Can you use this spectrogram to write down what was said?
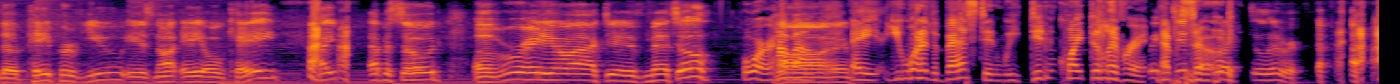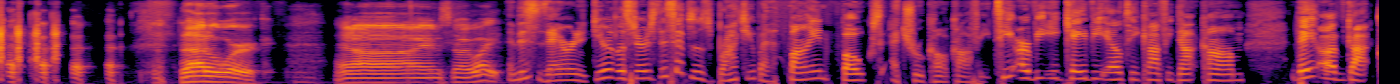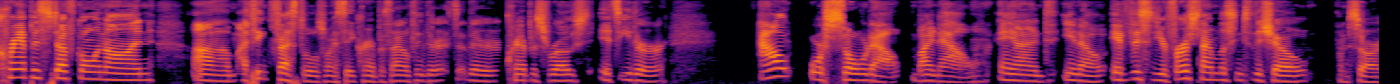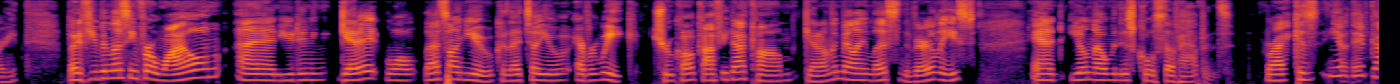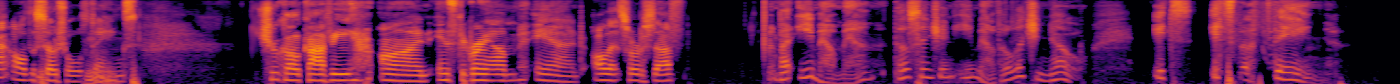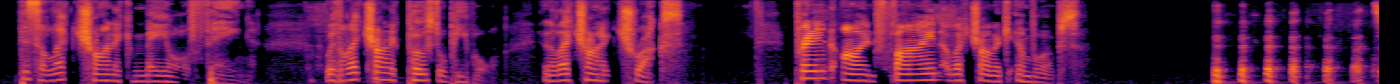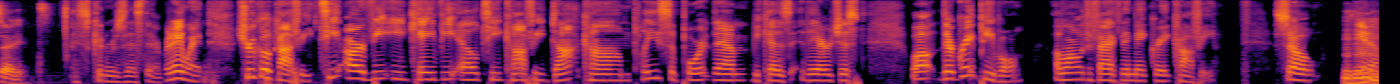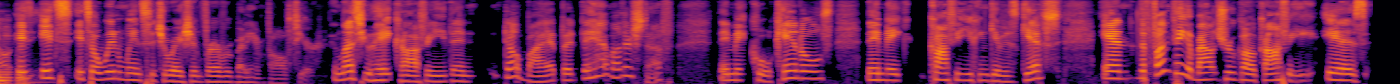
the pay per view is not a okay type episode of Radioactive Metal. Or how about Uh, a you wanted the best and we didn't quite deliver it we didn't episode? quite deliver. That'll work. And I'm Snowy White. And this is Aaron. And dear listeners, this episode is brought to you by the fine folks at Trve Kvlt Coffee. T R V E K V L T coffee.com. They have got Krampus stuff going on. Um, I think festivals when I say Krampus. I don't think they're they're Krampus roast. It's either out or sold out by now. And, you know, if this is your first time listening to the show, I'm sorry. But if you've been listening for a while and you didn't get it, well, that's on you because I tell you every week, trvekvltcoffee.com, get on the mailing list at the very least, and you'll know when this cool stuff happens, right? Because, you know, they've got all the social Mm. things. Trve Kvlt Coffee on Instagram and all that sort of stuff. But email, man, they'll send you an email. They'll let you know. It's it's the thing. This electronic mail thing with electronic postal people and electronic trucks printed on fine electronic envelopes. That's right. I just couldn't resist there. But anyway, Truco Coffee, T R V E K V L T coffee.com. Please support them because they're just, well, they're great people, along with the fact they make great coffee. So, you mm-hmm. know, it, it's it's a win-win situation for everybody involved here. Unless you hate coffee, then don't buy it. But they have other stuff. They make cool candles. They make coffee you can give as gifts. And the fun thing about Trve Kvlt Coffee is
